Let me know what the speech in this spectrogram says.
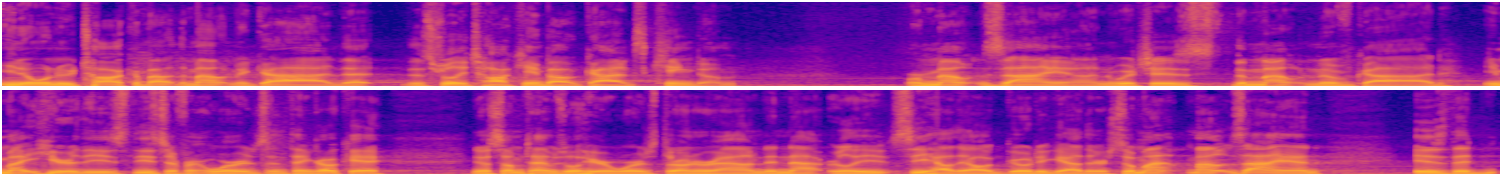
you know, when we talk about the mountain of God, that, that's really talking about God's kingdom. Or Mount Zion, which is the mountain of God. You might hear these, these different words and think, okay, know, sometimes we'll hear words thrown around and not really see how they all go together. So Mount Zion is the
